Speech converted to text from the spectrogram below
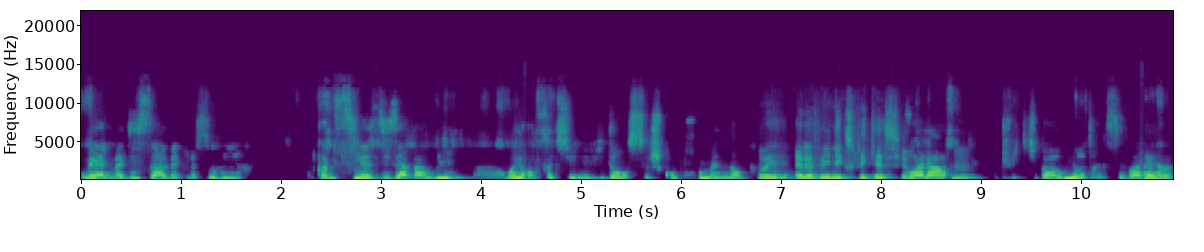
Mais elle m'a dit ça avec le sourire, comme si elle se disait ah bah oui, bah, oui en fait c'est une évidence, je comprends maintenant. Oui, elle avait une explication. Voilà. Hmm. Je lui dis bah oui Audrey, c'est vrai. Euh,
